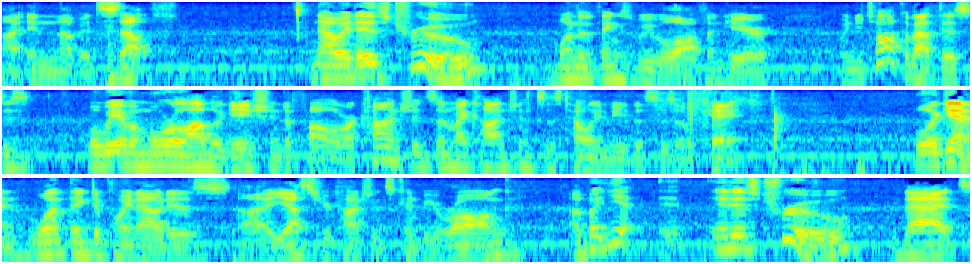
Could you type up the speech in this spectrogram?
uh, in and of itself. Now, it is true, one of the things we will often hear when you talk about this is, well, we have a moral obligation to follow our conscience, and my conscience is telling me this is okay. Well, again, one thing to point out is uh, yes, your conscience can be wrong, uh, but yet, it, it is true that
